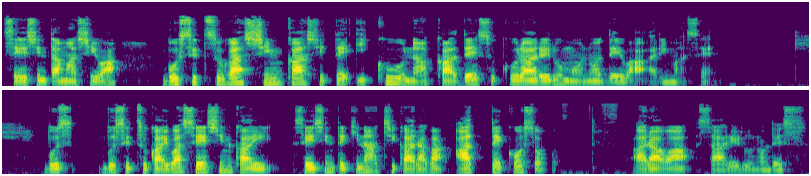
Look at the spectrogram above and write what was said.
精神魂は物質が進化していく中で作られるものではありません。物物質界は精神界精神的な力があってこそ表されるのです。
